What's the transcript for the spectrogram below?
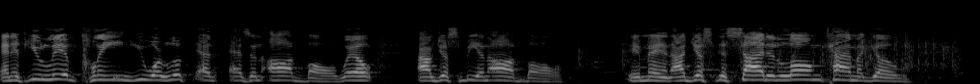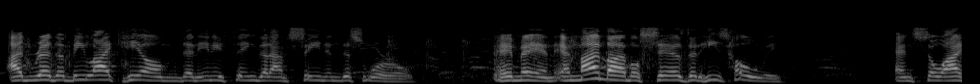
And if you live clean, you are looked at as an oddball. Well, I'll just be an oddball. Amen. I just decided a long time ago I'd rather be like him than anything that I've seen in this world. Amen. And my Bible says that he's holy. And so I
